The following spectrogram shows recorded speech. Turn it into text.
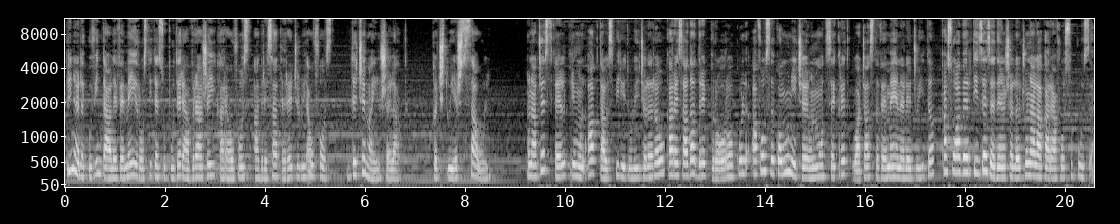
Plinele cuvinte ale femeii rostite sub puterea vrajei care au fost adresate regelui au fost De ce m-ai înșelat? Căci tu ești Saul, în acest fel, primul act al spiritului cel rău, care s-a dat drept prorocul, a fost să comunice în mod secret cu această femeie nelegiuită ca să o avertizeze de înșelăciunea la care a fost supusă.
